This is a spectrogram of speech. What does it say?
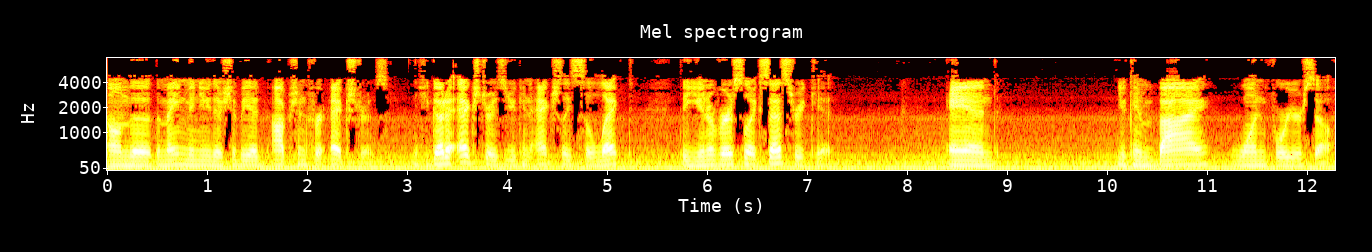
on the, the main menu, there should be an option for extras. If you go to extras, you can actually select the universal accessory kit and you can buy one for yourself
